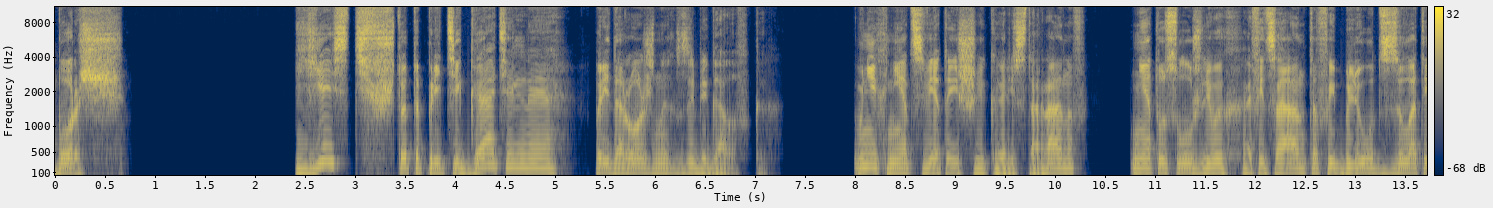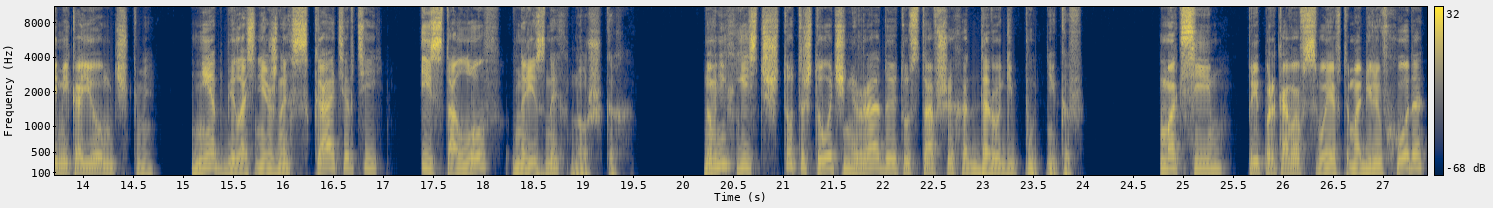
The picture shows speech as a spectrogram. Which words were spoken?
Борщ. Есть что-то притягательное в придорожных забегаловках. В них нет света и шика ресторанов, нет услужливых официантов и блюд с золотыми каемчиками, нет белоснежных скатертей и столов на резных ножках. Но в них есть что-то, что очень радует уставших от дороги путников. Максим, припарковав свой автомобиль у входа,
